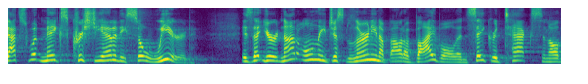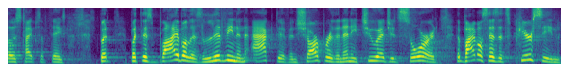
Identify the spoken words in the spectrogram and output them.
That's what makes Christianity so weird. Is that you're not only just learning about a Bible and sacred texts and all those types of things, but, but this Bible is living and active and sharper than any two edged sword. The Bible says it's piercing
